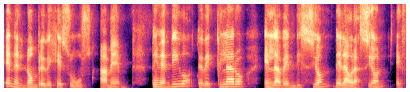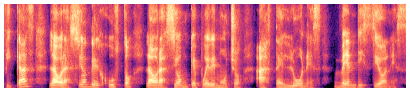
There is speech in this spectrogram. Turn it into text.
en el nombre de Jesús. Amén. Te bendigo, te declaro en la bendición de la oración eficaz, la oración del justo, la oración que puede mucho. Hasta el lunes. Bendiciones.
